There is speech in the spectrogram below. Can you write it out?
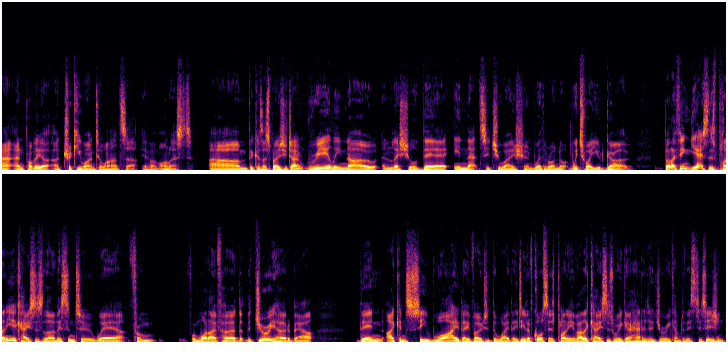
uh, and probably a, a tricky one to answer, if I'm honest um, because I suppose you don't really know unless you're there in that situation whether or not which way you'd go. But I think yes, there's plenty of cases that I listen to where from from what I've heard that the jury heard about, then I can see why they voted the way they did. Of course, there's plenty of other cases where you go, how did a jury come to this decision?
